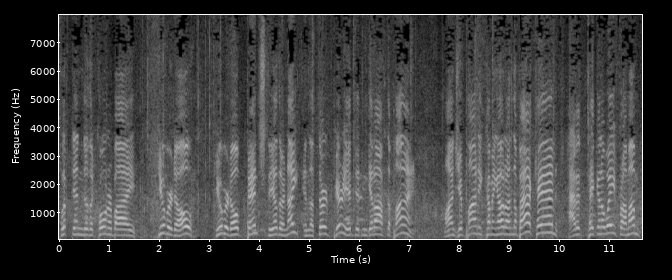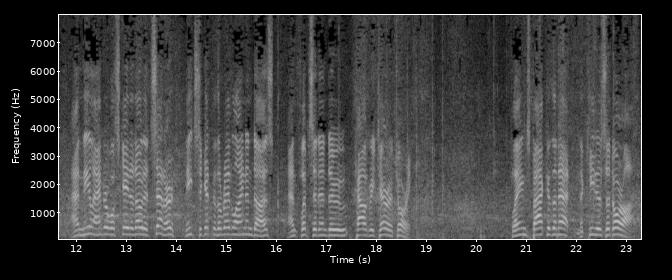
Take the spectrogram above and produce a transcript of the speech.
Flipped into the corner by Huberdeau. Huberdeau benched the other night in the third period, didn't get off the pine. Mangiapane coming out on the backhand, had it taken away from him, and Nylander will skate it out at center. Needs to get to the red line and does, and flips it into Calgary territory. Flames back of the net. Nikita Zadorov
